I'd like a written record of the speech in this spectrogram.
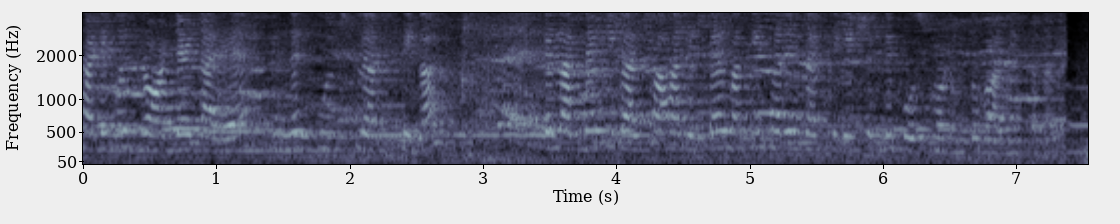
ਸਾਡੇ ਕੋਲ ਬ੍ਰੌਡ ਡੈਟ ਆਇਆ ਹੈ, ਇਹਦੇ ਸਕੂਲ ਚ ਕਲਰਕ ਸੀਗਾ। ਤੇ ਲੱਗਦਾ ਹੈ ਕਿ ਗੱਲ ਫਾਹਾ ਲਿਖਤਾ ਹੈ, ਬਾਕੀ ਸਾਰੇ ਇਨਵੈਸਟੀਗੇਸ਼ਨ ਦੇ ਪੋਸਟਮਾਰਟਮ ਤੋਂ ਬਾਅਦ ਹੀ ਪਤਾ ਲੱਗੇਗਾ।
